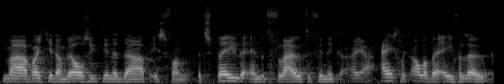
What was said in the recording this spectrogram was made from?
Maar wat je dan wel ziet inderdaad, is van het spelen en het fluiten vind ik ja, eigenlijk allebei even leuk.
